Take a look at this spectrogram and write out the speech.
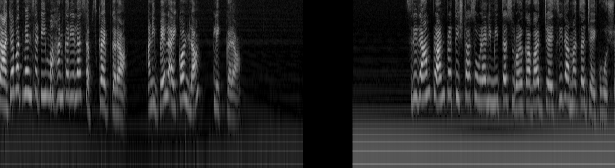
ताज्या बातम्यांसाठी महान करेला सबस्क्राईब करा आणि बेल आयकॉनला क्लिक करा. श्रीराम प्राणप्रतिष्ठा सोहळ्यानिमित्त सुरळ गावात जय श्रीरामाचा जयघोष.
